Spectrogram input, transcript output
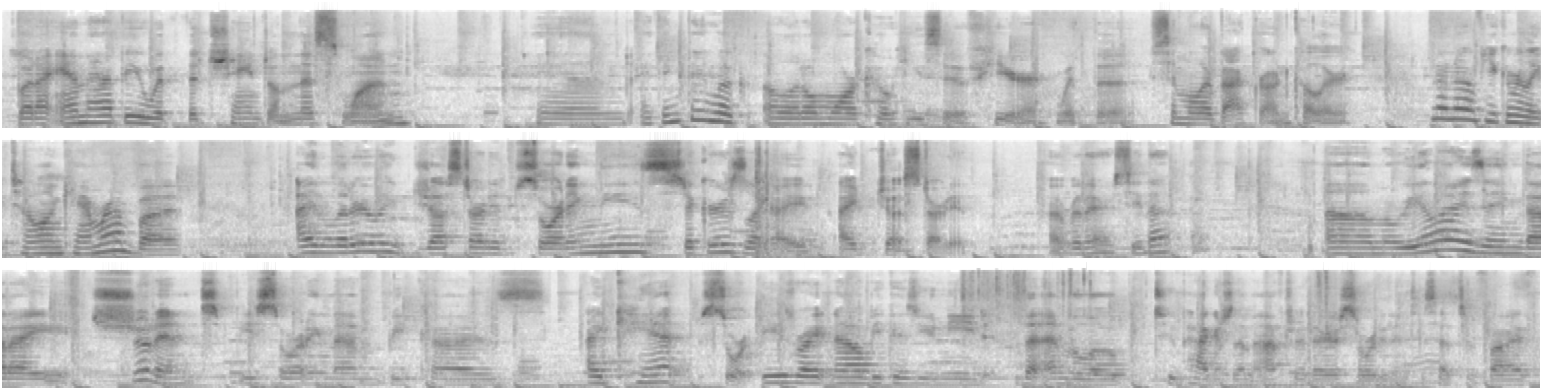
But I am happy with the change on this one. And I think they look a little more cohesive here with the similar background color. I don't know if you can really tell on camera, but I literally just started sorting these stickers. Like I, I just started over there, see that? Um, realizing that I shouldn't be sorting them because I can't sort these right now because you need the envelope to package them after they're sorted into sets of five.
